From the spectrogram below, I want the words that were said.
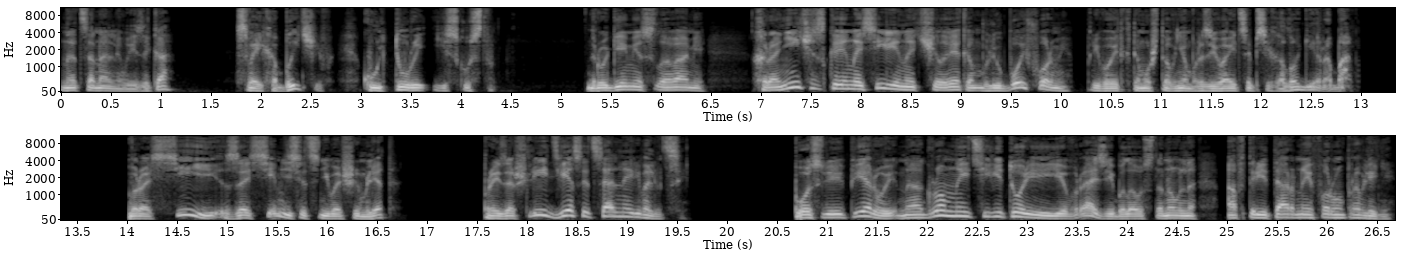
национального языка, своих обычаев, культуры и искусства. Другими словами, хроническое насилие над человеком в любой форме приводит к тому, что в нем развивается психология раба. В России за 70 с небольшим лет произошли две социальные революции. После первой на огромной территории Евразии была установлена авторитарная форма правления,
